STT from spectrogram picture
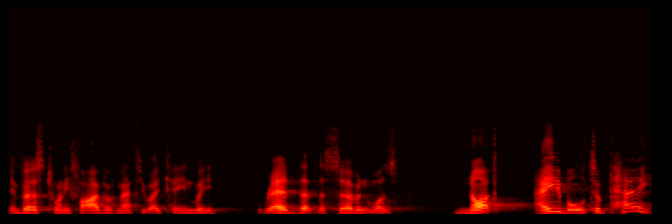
In verse 25 of Matthew 18, we read that the servant was not able to pay.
